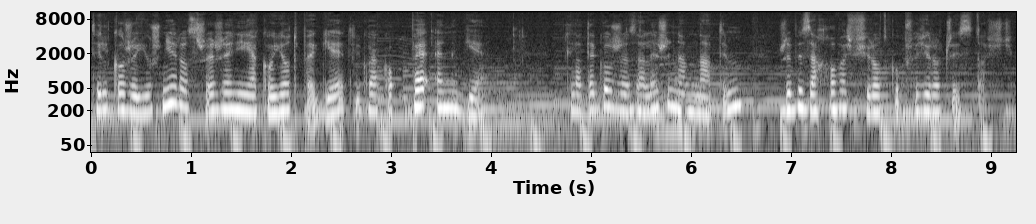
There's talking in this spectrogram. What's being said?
Tylko że już nie rozszerzenie jako JPG, tylko jako PNG dlatego, że zależy nam na tym, żeby zachować w środku przeźroczystość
